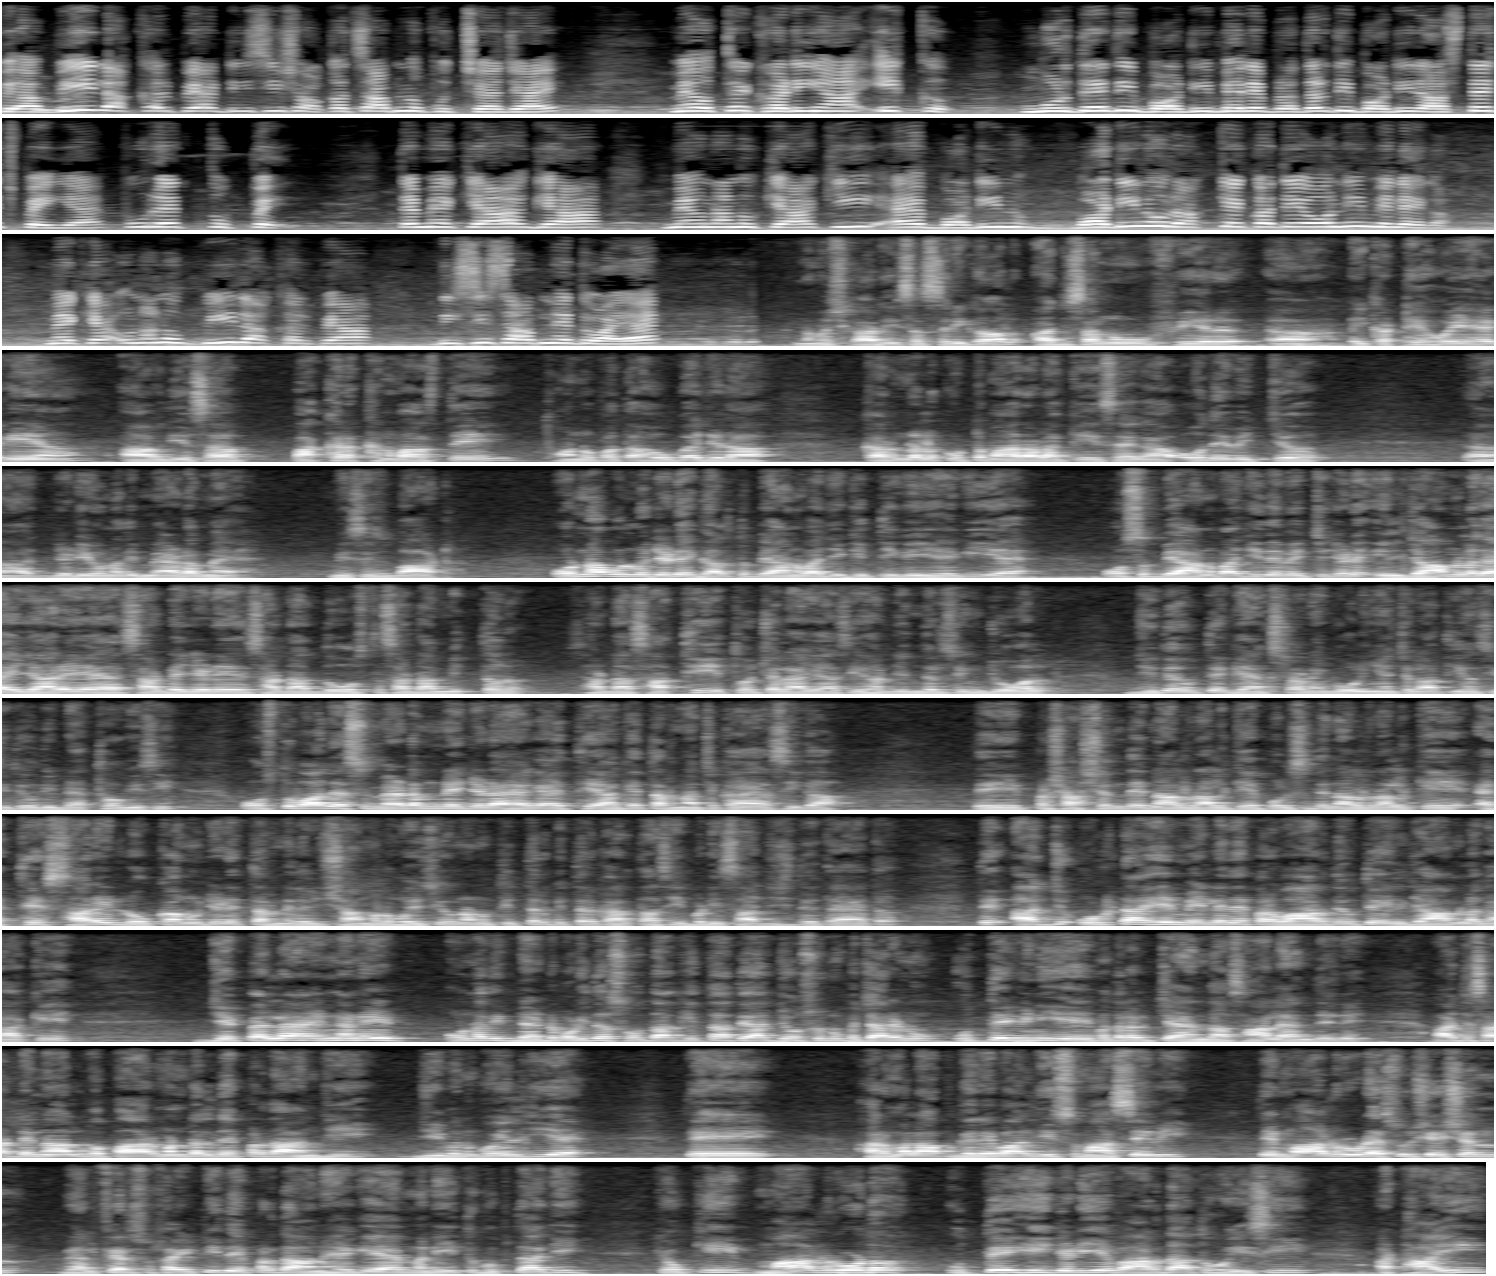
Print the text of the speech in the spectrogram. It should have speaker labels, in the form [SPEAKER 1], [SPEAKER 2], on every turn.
[SPEAKER 1] 20 ਲੱਖ ਰੁਪਇਆ ਡੀਸੀ ਸ਼ੌਕਤ ਸਾਹਿਬ ਨੂੰ ਪੁੱਛਿਆ ਜਾਏ। ਮੈਂ ਉੱਥੇ ਖੜੀ ਹਾਂ ਇੱਕ ਮੁਰਦੇ ਦੀ ਬਾਡੀ ਮੇਰੇ ਬ੍ਰਦਰ ਦੀ ਬਾਡੀ ਰਾਸਤੇ 'ਚ ਪਈ ਹੈ ਪੂਰੇ ਧੁੱਪੇ। ਤੇ ਮੈਂ ਕਿਹਾ ਗਿਆ ਮੈਂ ਉਹਨਾਂ ਨੂੰ ਕਿਹਾ ਕਿ ਇਹ ਬਾਡੀ ਨੂੰ ਬਾਡੀ ਨੂੰ ਰੱਖ ਕੇ ਕਦੇ ਉਹ ਨਹੀਂ ਮਿਲੇਗਾ। ਮੈਂ ਕਿਹਾ ਉਹਨਾਂ ਨੂੰ 20 ਲੱਖ ਰੁਪਇਆ ਡੀਸੀ ਸਾਹਿਬ ਨੇ ਦਵਾਇਆ
[SPEAKER 2] ਨਮਸਕਾਰ ਜੀ ਸਤਿ ਸ੍ਰੀ ਅਕਾਲ। ਅੱਜ ਸਾਨੂੰ ਫੇਰ ਅ, ਇਕੱਠੇ ਹੋਏ ਹੈਗੇ ਆ। ਆਪਦੀ ਸਾ ਪੱਖ ਰੱਖਣ ਵਾਸਤੇ ਤੁਹਾਨੂੰ ਪਤਾ ਹੋਊਗਾ ਜਿਹੜਾ ਕਰਨਲ ਕੁੱਟਮਾਰ ਵਾਲਾ ਕੇਸ ਹੈਗਾ ਉਹਦੇ ਵਿੱਚ ਜਿਹੜੀ ਉਹਨਾਂ ਦੀ ਮੈਡਮ ਹੈ, ਮਿਸਿਸ ਬਾਠ, ਉਹਨਾਂ ਵੱਲੋਂ ਜਿਹੜੇ ਗਲਤ ਬਿਆਨਬਾਜ਼ੀ ਕੀਤੀ ਗਈ ਹੈਗੀ ਹੈ, ਉਸ ਬਿਆਨਬਾਜ਼ੀ ਦੇ ਵਿੱਚ ਜਿਹੜੇ ਇਲਜ਼ਾਮ ਲਗਾਏ ਜਾ ਰਹੇ ਹੈ, ਸਾਡੇ ਜਿਹੜੇ ਸਾਡਾ ਦੋਸਤ, ਸਾਡਾ ਮਿੱਤਰ, ਸਾਡਾ ਸਾਥੀ ਇੱਥੋਂ ਚਲਾ ਗਿਆ ਸੀ, ਹਰਜਿੰਦਰ ਸਿੰਘ ਜੋਹਲ, ਜਿਹਦੇ ਉੱਤੇ ਗੈਂਗਸਟਰਾਂ ਨੇ ਗੋਲੀਆਂ ਚਲਾਤੀਆਂ ਸੀ ਤੇ ਉਹਦੀ ਡੈਥ ਹੋ ਗਈ ਸੀ। ਉਸ ਤੋਂ ਬਾਅਦ ਇਸ ਮੈਡਮ ਨੇ ਜਿਹੜਾ ਹੈਗਾ ਇੱਥੇ ਆ ਕੇ ਧਰਨਾ ਚੁਕਾਇਆ ਸੀਗਾ ਤੇ ਪ੍ਰਸ਼ਾਸਨ ਦੇ ਨਾਲ ਰਲ ਕੇ, ਪੁਲਿਸ ਦੇ ਨਾਲ ਰਲ ਕੇ ਇੱਥੇ ਸਾਰੇ ਲੋਕਾਂ ਨੂੰ ਜਿਹੜੇ ਧਰਨੇ ਦੇ ਵਿੱਚ ਸ਼ਾਮਲ ਹੋਏ ਸੀ, ਉਹਨਾਂ ਨੂੰ ਤਿੱਤਰ ਬਿੱਤਰ ਕਰਤਾ ਸੀ, ਬੜੀ ਸਾਜ਼ਿਸ਼ ਦੇ ਤਹਿਤ। ਤੇ ਅੱਜ ਉਲਟਾ ਇਹ ਮੇਲੇ ਦੇ ਪਰਿਵਾਰ ਦੇ ਉੱਤੇ ਇਲਜ਼ਾਮ ਲਗਾ ਕੇ ਜੇ ਪਹਿਲਾਂ ਇਹਨਾਂ ਨੇ ਉਹਨਾਂ ਦੀ ਡੈੱਡ ਬੋਡੀ ਦਾ ਸੌਦਾ ਕੀਤਾ ਤੇ ਅੱਜ ਉਸ ਨੂੰ ਵਿਚਾਰੇ ਨੂੰ ਉੱਤੇ ਵੀ ਨਹੀਂ ਇਹ ਮਤਲਬ ਚੈਨ ਦਾ ਸਾਹ ਲੈਣ ਦੇ ਰਹੇ। ਅੱਜ ਸਾਡੇ ਨਾਲ ਵਪਾਰ ਮੰਡਲ ਦੇ ਪ੍ਰਧਾਨ ਜੀ ਜੀਵਨ ਗੋਇਲ ਜੀ ਹੈ ਤੇ ਹਰਮਲਾਪ ਗਰੇਵਾਲ ਜੀ ਸਮਾਜ ਸੇਵੀ ਤੇ mall road association welfare society ਦੇ ਪ੍ਰਧਾਨ ਹੈਗੇ ਆ ਮਨੀਤ ਗੁਪਤਾ ਜੀ, ਕਿਉਂਕਿ ਮਾਲ ਰੋਡ ਉੱਤੇ ਹੀ ਜਿਹੜੀ ਇਹ ਵਾਰਦਾਤ ਹੋਈ ਸੀ 28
